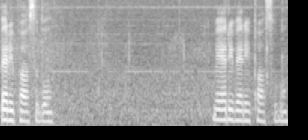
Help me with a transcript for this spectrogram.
very possible. Very, very possible.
